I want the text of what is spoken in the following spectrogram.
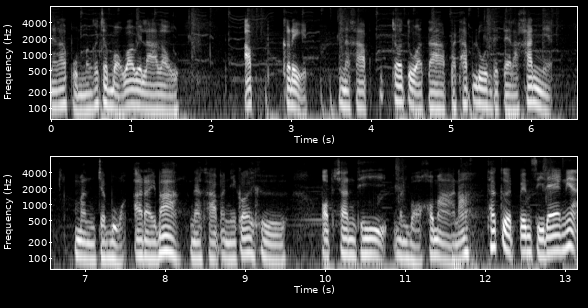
นะครับ ผมมันก็จะบอกว่าเวลาเราอัปเกรดนะครับ เจ้าตัวตาประทับรูนแต่แต่ละขั้นเนี่ย มันจะบวกอะไรบ้างนะครับ อันนี้ก็คือออปชันที่มันบอกเข้ามาเนาะ ถ้าเกิดเป็นสีแดงเนี่ย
